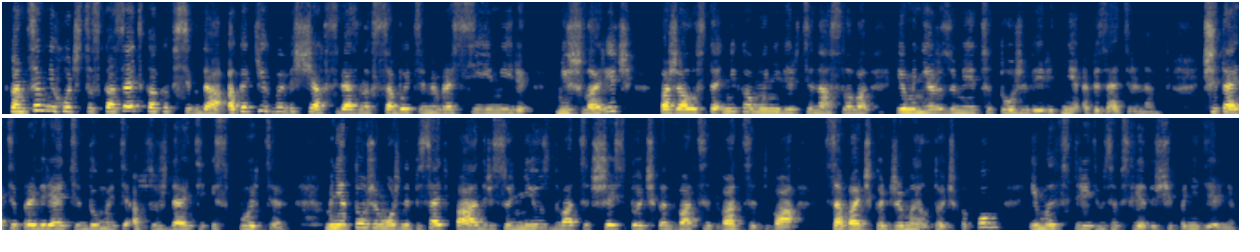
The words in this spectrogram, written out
В конце мне хочется сказать, как и всегда, о каких бы вещах, связанных с событиями в России и мире, не шла речь, Пожалуйста, никому не верьте на слово, и мне, разумеется, тоже верить не обязательно. Читайте, проверяйте, думайте, обсуждайте и спорьте. Мне тоже можно писать по адресу news26.2022 собачка gmail.com, и мы встретимся в следующий понедельник.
